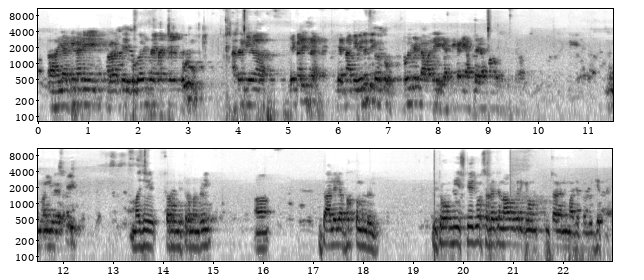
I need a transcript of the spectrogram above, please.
या ठिकाणी मला वाटते गोगावले साहेबांचे गुरु आदरणीय एकाडी सर यांना आम्ही विनंती करतो दोन मिनिटामध्ये या ठिकाणी आपल्याला माझे सर्व मित्रमंडळी इथं आलेल्या भक्त मंडळी मित्रो मी स्टेजवर सगळ्याचं नाव वगैरे घेऊन तुमचा आणि माझ्यातला वेळ घेत नाही.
